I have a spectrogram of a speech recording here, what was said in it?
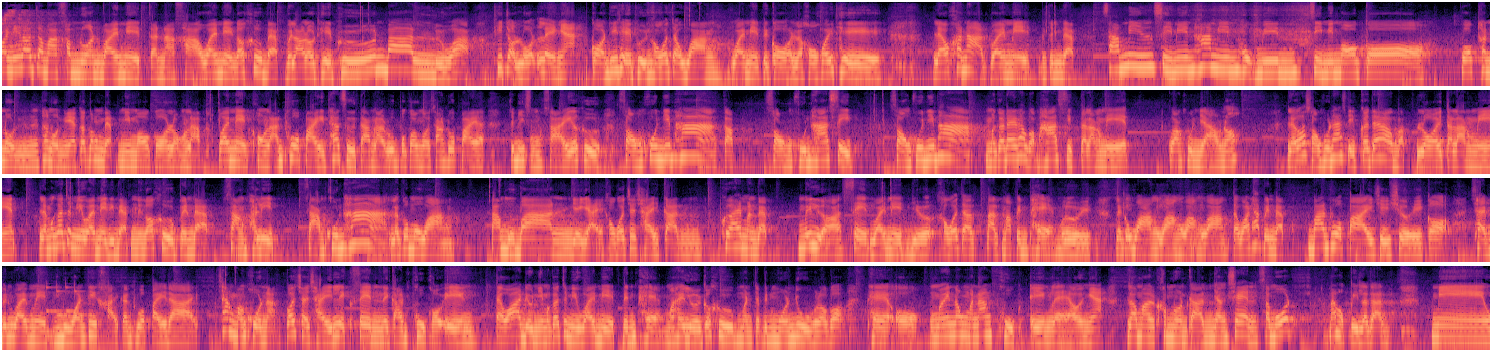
วันนี้เราจะมาคำนวณไวเมดกันนะคะไวเมดก็คือแบบเวลาเราเทพื้นบ้านหรือว่าที่จอดรถอะไรเงี้ยก่อนที่เทพื้นเขาก็จะวางไวเมดไปก่อนแล้วเขาค่อยเท แล้วขนาดไวเมดมันจะแบบ3มิล4มิล5มิล6มิล4มิลมอกพวกถนนถนนเนี้ยก็ต้องแบบมีมอกรองรับไวเมดของร้านทั่วไป ถ้าซื้อตามร้านอุปกรณ์ก่อสร้างทั่วไปอะจะมีสองไซส์ก็คือ2คูณ25 กับ2คูณ50 2คูณ25 มันก็ได้เท่ากับ 50 ตารางเมตร กว้างคูณยาวเนาะ แล้วก็2คูณ50 ก็ได้เท่ากับแบบร้อยตารางเมตร แล้วมันก็จะมีไวเมดอีกแบบหนึ่งก็คือเป็นแบบสั่งผลิต3คูณ5แล้วก็มาวางตามหมู่บ้านใหญ่ ๆเขาก็จะใช้กันเพื่อให้มันแบบไม่เหลือเศษไวเมดเยอะเขาก็จะตัดมาเป็นแผงเลย แล้วก็วางวางวางวางแต่ว่าถ้าเป็นแบบบ้านทั่วไปเฉยๆก็ใช้เป็นไวเมดม้วนที่ขายกันทั่วไปได้ ช่างบางคนอะก็จะใช้เหล็กเส้นในการผูกเอาเอง แต่ว่าเดี๋ยวนี้มันก็จะมีไวเมดเป็นแผงมาให้เลย ก็คือมันจะเป็นม้วนอยู่แล้วก็แทออกไม่ต้องมานั่งผูกเองแล้วอย่างเงี้ยเรามาคำนวณกันอย่างเช่น สมมติบ้าหกปีแล้วกันเมล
